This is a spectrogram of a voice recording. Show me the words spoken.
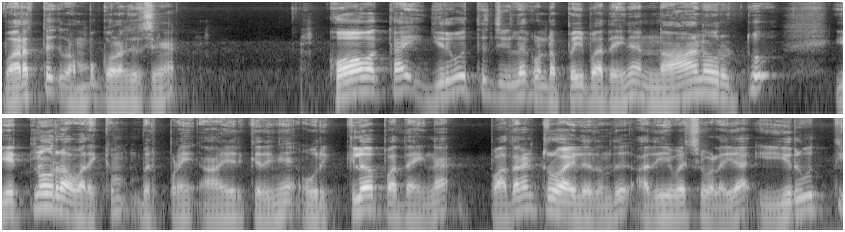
வரத்துக்கு ரொம்ப குறைஞ்சிருச்சுங்க. கோவக்காய் இருபத்தஞ்சி கிலோ கொண்ட போய் பார்த்தீங்கன்னா நானூறு டு எட்நூறுரூவா வரைக்கும் விற்பனை ஆகிருக்குதுங்க ஒரு கிலோ பார்த்தீங்கன்னா பதினெட்டு ரூபாயிலிருந்து அதிகபட்ச விலையாக இருபத்தி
